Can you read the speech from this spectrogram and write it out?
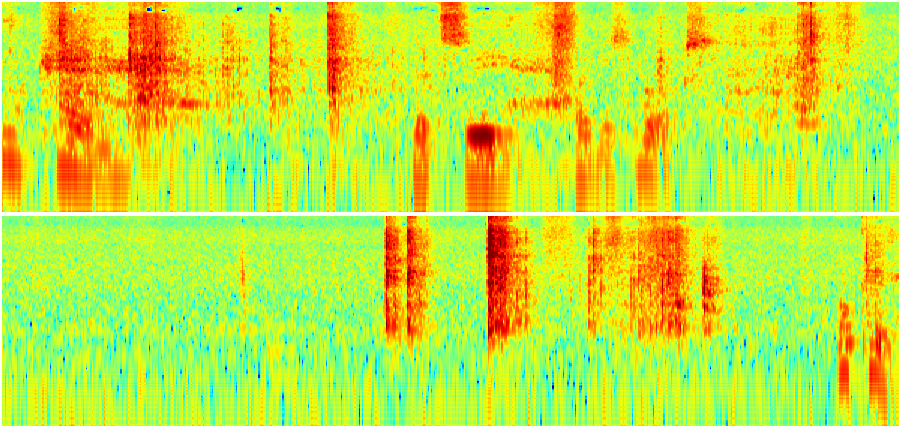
Okay. Let's see how this looks. Okay,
